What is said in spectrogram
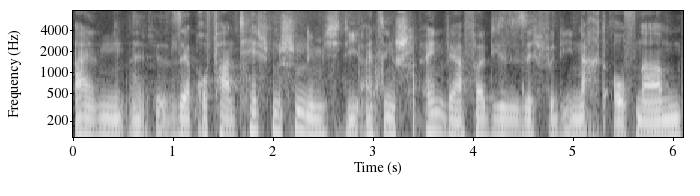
einen äh, sehr profan technischen, nämlich die einzigen Scheinwerfer, die sie sich für die Nachtaufnahmen,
